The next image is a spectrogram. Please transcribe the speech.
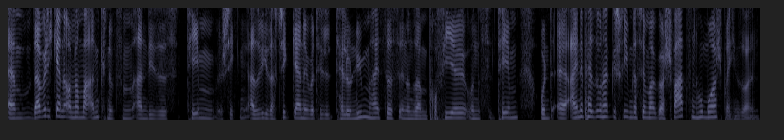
Ähm, da würde ich gerne auch nochmal anknüpfen an dieses Themenschicken. Also wie gesagt, schickt gerne über Tel Telonym, heißt das in unserem Profil, uns Themen. Und äh, eine Person hat geschrieben, dass wir mal über schwarzen Humor sprechen sollen.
